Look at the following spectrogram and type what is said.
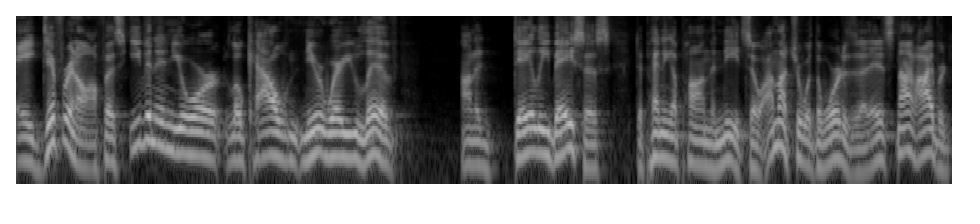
a different office, even in your locale near where you live, on a daily basis, depending upon the need. So I'm not sure what the word is. It's not hybrid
